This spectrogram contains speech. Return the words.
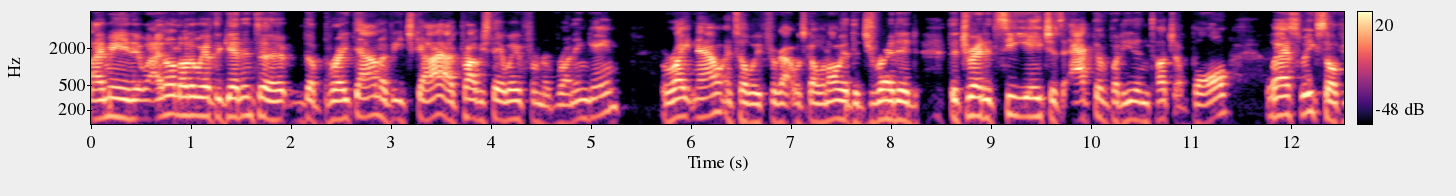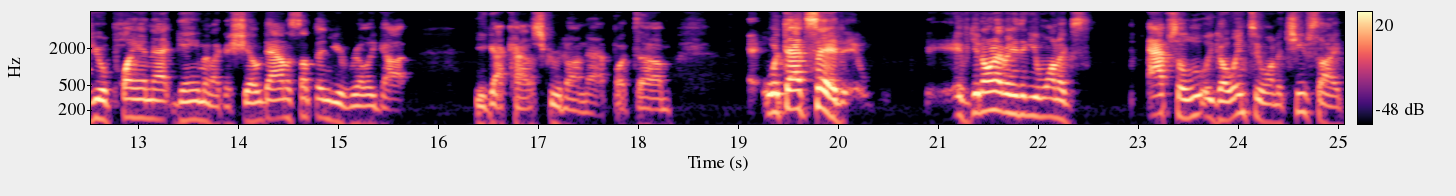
I mean, I don't know that we have to get into the breakdown of each guy. I'd probably stay away from the running game right now until we figure out what's going on. We had the dreaded, the dreaded CEH is active, but he didn't touch a ball last week. So if you were playing that game in like a showdown or something, you really got, you got kind of screwed on that. But um, with that said, if you don't have anything you want to absolutely go into on the Chiefs side,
